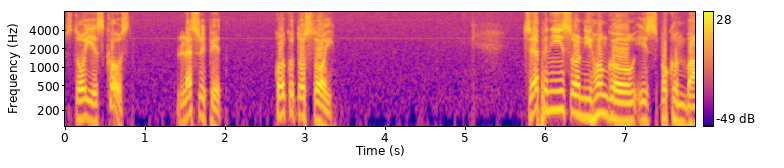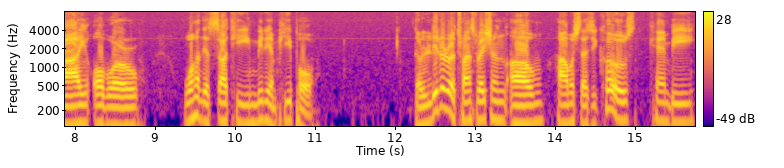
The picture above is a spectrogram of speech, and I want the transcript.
Stojí is cost. Let's repeat. Koľko to stojí? Japanese or Nihongo is spoken by over 130 million people. The literal translation of how much does it cost can be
